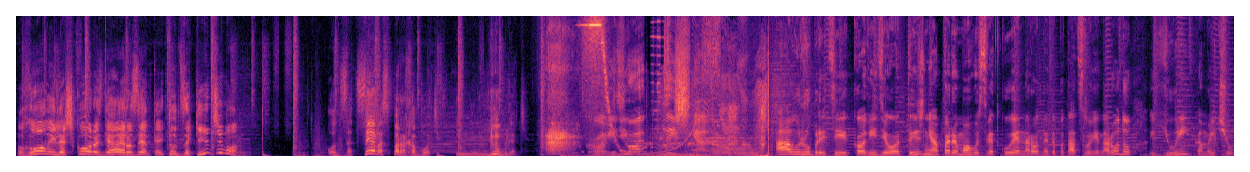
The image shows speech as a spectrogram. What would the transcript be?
Голий Ляшко роздягає Розенка. І тут закінчимо? От за це вас парахаботів і не люблять. Ковідіо тижня. А у рубриці Ковідіо тижня перемогу святкує народний депутат Слуги народу Юрій Камельчук.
